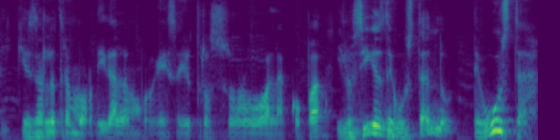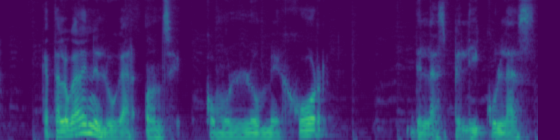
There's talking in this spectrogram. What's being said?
Y quieres darle otra mordida a la hamburguesa y otro sorbo a la copa y lo sigues degustando. Te gusta. Catalogada en el lugar 11 como lo mejor de las películas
